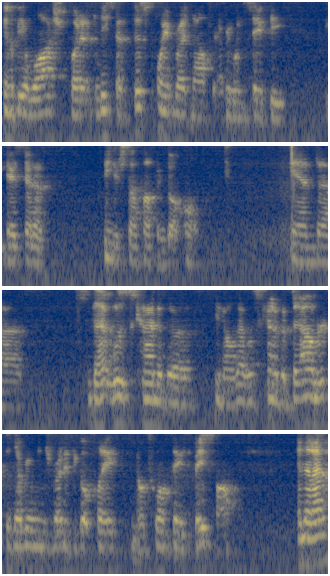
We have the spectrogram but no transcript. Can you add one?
going to be a wash. But at least at this point right now, for everyone's safety, you guys got to clean your stuff up and go home. And uh, that was kind of a you know that was kind of a downer because everyone's ready to go play you know 12 days of baseball. And then I,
